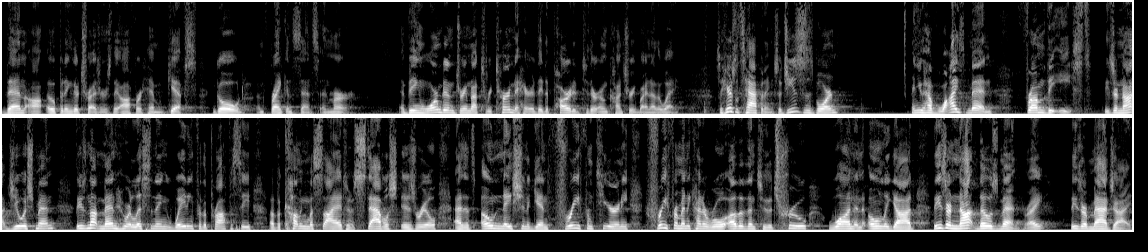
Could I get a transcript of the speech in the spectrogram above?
Then, uh, opening their treasures, they offered him gifts gold and frankincense and myrrh. And being warned in a dream not to return to Herod, they departed to their own country by another way. So here's what's happening. So Jesus is born, and you have wise men from the east. These are not Jewish men. These are not men who are listening, waiting for the prophecy of a coming Messiah to establish Israel as its own nation again, free from tyranny, free from any kind of rule other than to the true one and only God. These are not those men, right? These are magi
